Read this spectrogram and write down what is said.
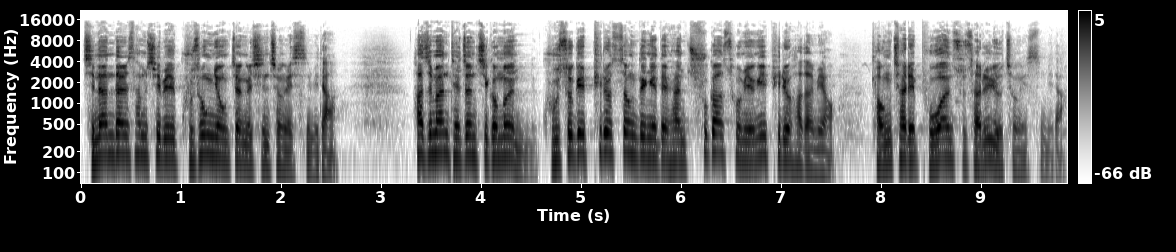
지난달 30일 구속영장을 신청했습니다. 하지만 대전지검은 구속의 필요성 등에 대한 추가 소명이 필요하다며 경찰의 보완 수사를 요청했습니다.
